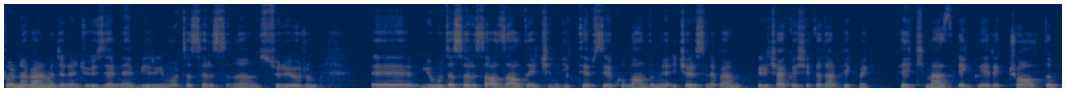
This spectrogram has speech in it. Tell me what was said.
Fırına vermeden önce üzerine bir yumurta sarısını sürüyorum. Eee, yumurta sarısı azaldığı için ilk tepsiye kullandım ya içerisine ben bir çay kaşığı kadar pekmek, pekmez ekleyerek çoğalttım.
